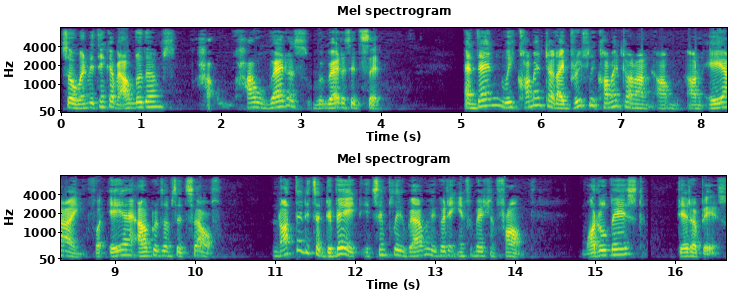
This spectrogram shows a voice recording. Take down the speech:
So when we think of algorithms, how, how where does where does it sit? And then we commented, I briefly commented on, on, on AI for AI algorithms itself. Not that it's a debate, it's simply where we're getting information from. Model based, data based.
